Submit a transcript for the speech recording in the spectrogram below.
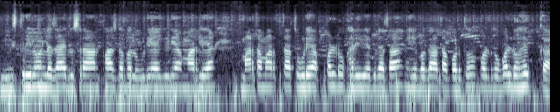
मिस्त्रीला म्हणलं जाय दुसरा आणि फास्ट डबल उड्या गिड्या मारल्या. मारता मारताच उड्या पलटो खाली एकदाचा. हे बघा आता पडतो. पलटो पलटो हे का?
